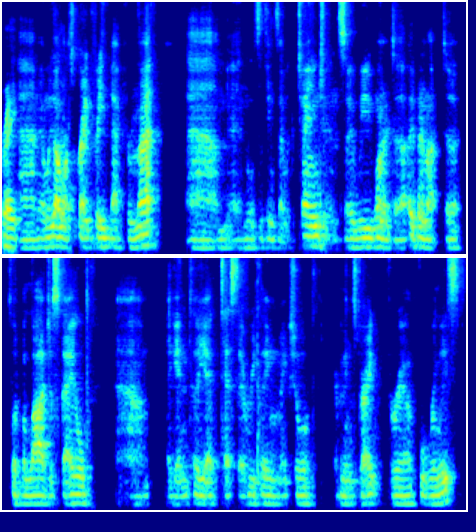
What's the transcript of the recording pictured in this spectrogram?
Right. Um, and we got lots of great feedback from that um, and lots of things that we could change. And so we wanted to open it up to sort of a larger scale, um, again, to yeah, test everything, make sure everything's great for our full release.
